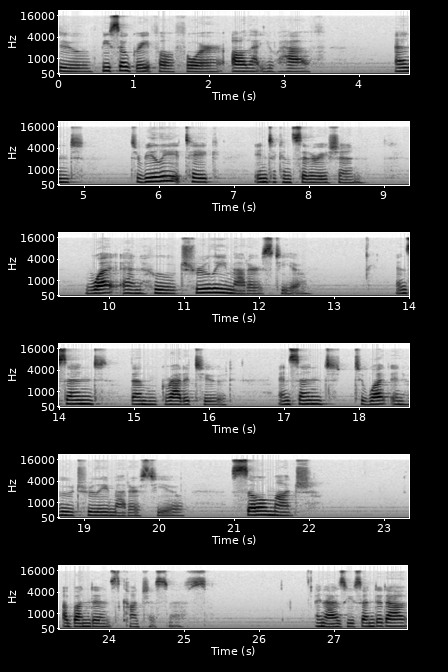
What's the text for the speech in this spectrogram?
to be so grateful for all that you have and to really take into consideration what and who truly matters to you and send them gratitude and send to what and who truly matters to you so much abundance consciousness. And as you send it out,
